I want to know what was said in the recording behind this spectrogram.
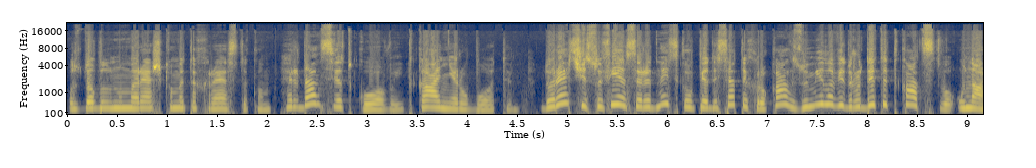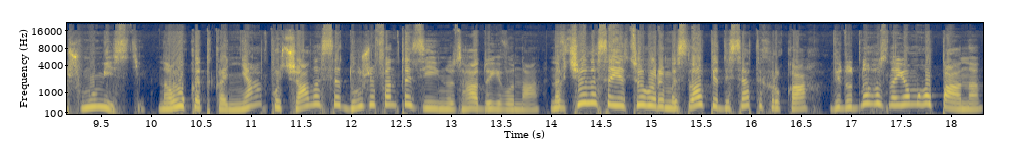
оздоблену мережками та хрестиком, гердан святковий, ткання роботи. До речі, Софія Середницька у 50-х роках зуміла відродити ткацтво у нашому місті. Наука ткання почалася дуже фантазійно, згадує вона. Навчилася я цього ремесла в 50-х роках від одного знайомого пана,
